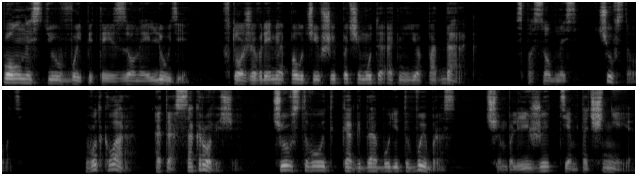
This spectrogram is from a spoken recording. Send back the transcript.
полностью выпитые зоной люди, в то же время получившие почему-то от нее подарок – способность чувствовать. Вот Клара – это сокровище. Чувствует, когда будет выброс. Чем ближе, тем точнее.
